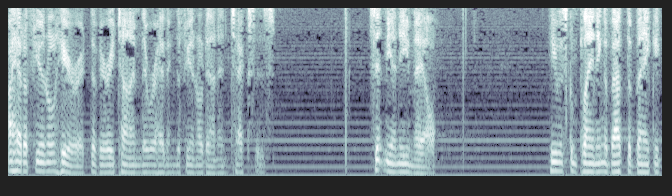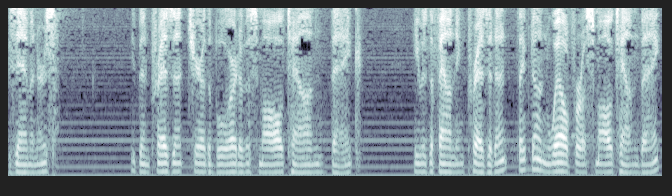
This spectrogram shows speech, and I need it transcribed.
I had a funeral here at the very time they were having the funeral down in Texas. Sent me an email he was complaining about the bank examiners. He'd been president, chair of the board of a small town bank. He was the founding president. They've done well for a small town bank.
